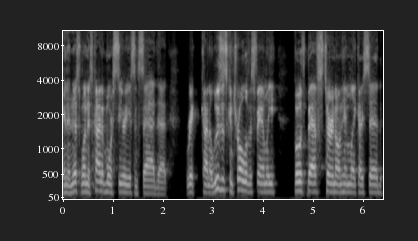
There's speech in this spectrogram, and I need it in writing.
And in this one, it's kind of more serious and sad that Rick kind of loses control of his family. Both Beths turn on him, like I said.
